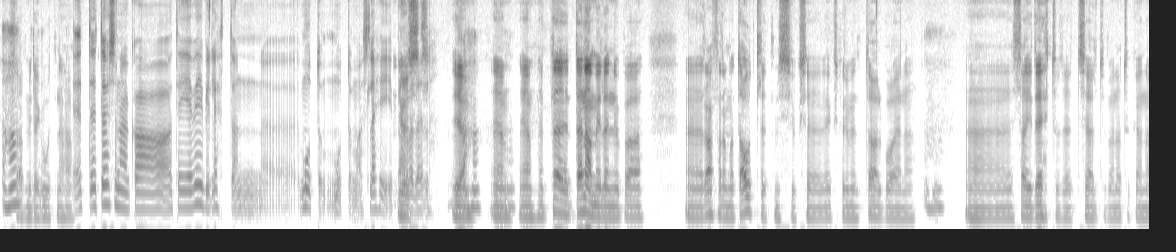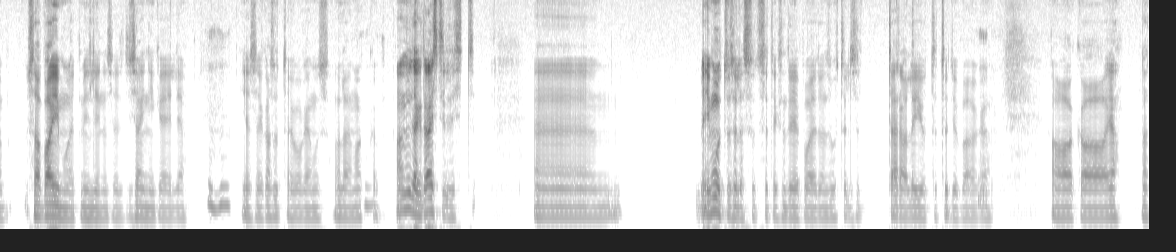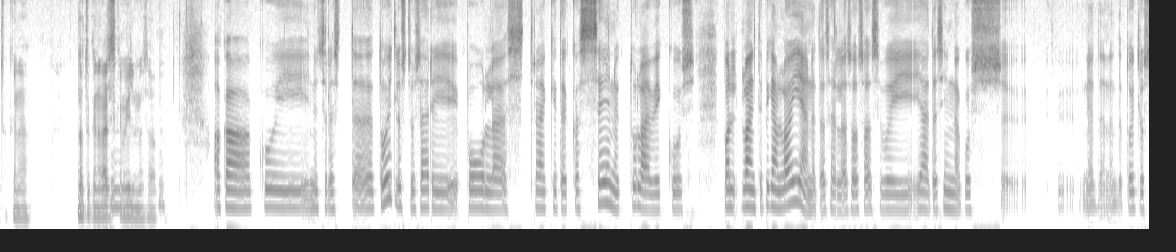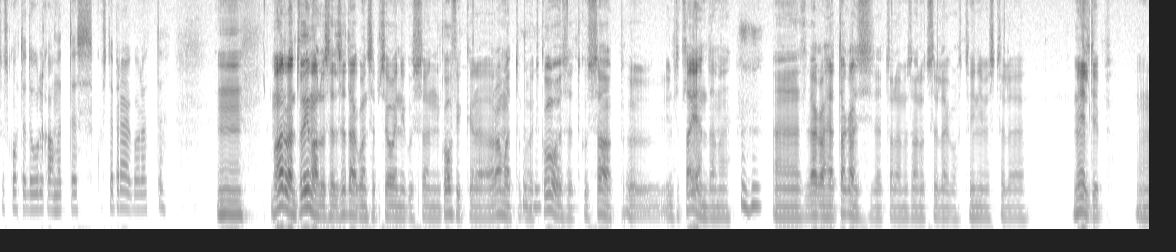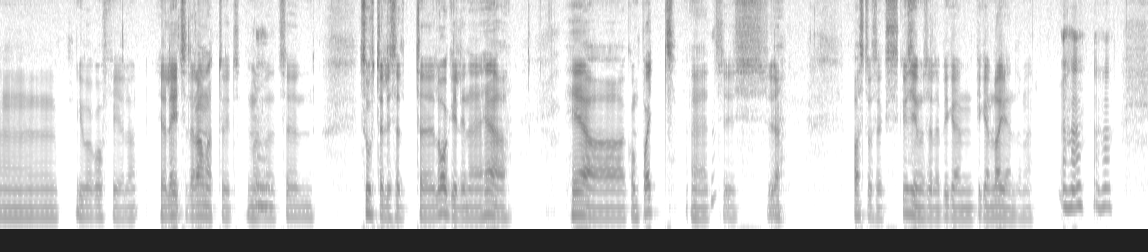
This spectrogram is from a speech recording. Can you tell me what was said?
Aha. saab midagi uut näha. et, et ühesõnaga teie veebileht on äh, muutu-, muutumas lähipäevadel? jah, jah, jah, et täna meil on juba äh, Äh, Rahvaraamatu Outlet, mis niisuguse eksperimentaalpoena uh -huh. äh, sai tehtud, et sealt juba natuke annab, saab aimu, et milline see disainikeel ja uh, -huh. ja see kasutajakogemus olema hakkab. aga midagi drastilist äh, ei muutu selles suhtes, et eks need e-poed on suhteliselt ära leiutatud juba, aga, aga jah, natukene natukene värskem ilme saab. aga kui nüüd sellest äh, toitlustusäri poolest rääkida, et kas see nüüd tulevikus plaanite pigem laieneda selles osas või jääda sinna, kus äh, nii-öelda nende toitlustuskohtade hulga mõttes, kus te praegu olete mm,? ma arvan, et võimalusel seda kontseptsiooni, kus on kohvik ja raamatupoed mm -hmm. koos, et kus saab, äh, ilmselt laiendame mm. -hmm. Äh, väga head tagasisidet oleme saanud selle kohta, inimestele meeldib äh, juua kohvi ja ja leid seda raamatuid, ma arvan mm., et see on suhteliselt äh, loogiline ja hea, hea kompott, et siis jah, vastuseks küsimusele pigem, pigem laiendame uh -huh.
